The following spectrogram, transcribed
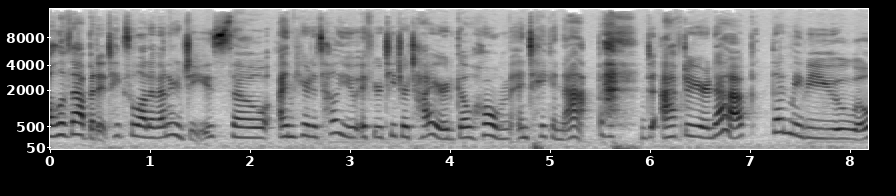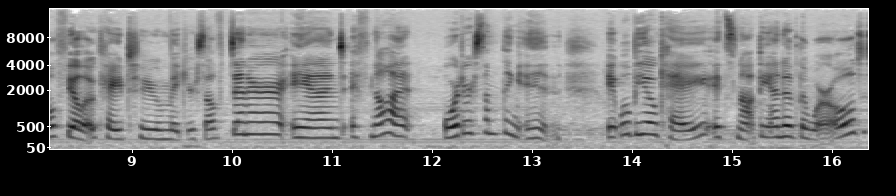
all of that, but it takes a lot of energy. So I'm here to tell you if your teacher tired, go home and take a nap. and after your nap, then maybe you will feel okay to make yourself dinner. And if not, order something in. It will be okay. It's not the end of the world.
